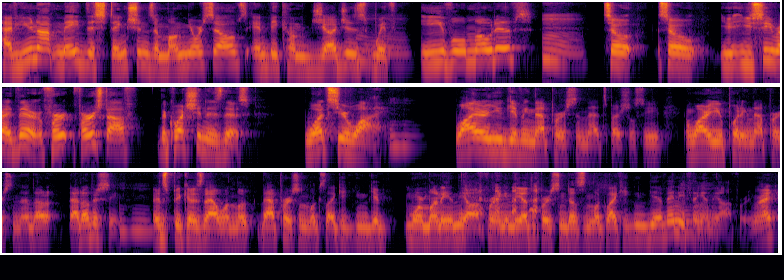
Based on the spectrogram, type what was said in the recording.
have you not made distinctions among yourselves and become judges mm-hmm. with evil motives? Mm. So, so you, you see right there. First off, the question is this: What's your why? Mm-hmm. Why are you giving that person that special seat, and why are you putting that person in that, that other seat? Mm-hmm. It's because that one look that person looks like he can give more money in the offering, and the other person doesn't look like he can give anything in the mm-hmm. offering, right?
